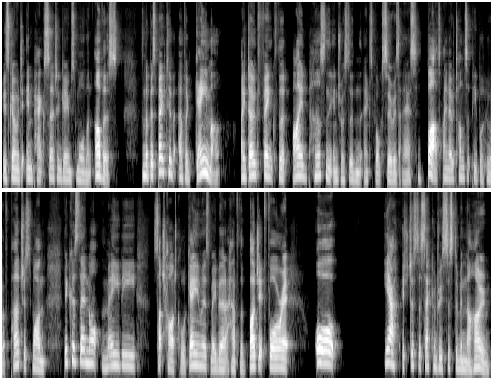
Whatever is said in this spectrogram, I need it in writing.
is going to impact certain games more than others. From the perspective of a gamer, I don't think that I'm personally interested in the Xbox Series S, but I know tons of people who have purchased one because they're not maybe such hardcore gamers, maybe they don't have the budget for it, or yeah, it's just a secondary system in the home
